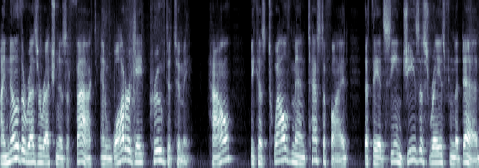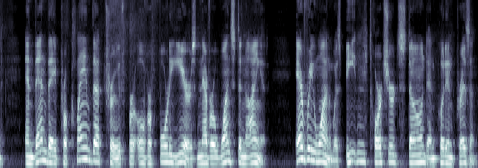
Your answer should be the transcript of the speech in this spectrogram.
"I know the resurrection is a fact, and Watergate proved it to me. How?" because 12 men testified that they had seen Jesus raised from the dead, and then they proclaimed that truth for over 40 years, never once denying it. Every one was beaten, tortured, stoned, and put in prison.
